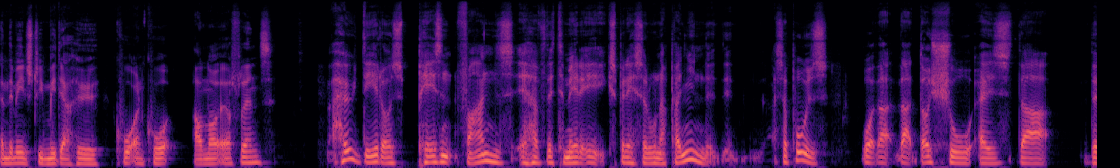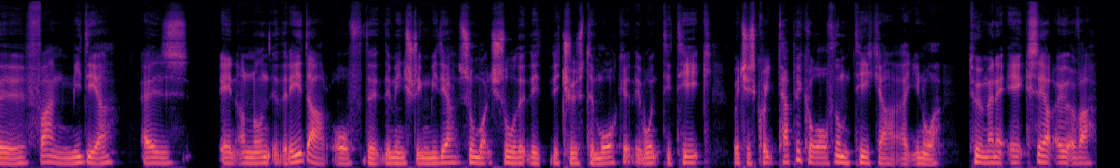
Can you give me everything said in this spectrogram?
in the mainstream media who, quote unquote, are not our friends. How dare us peasant fans have the temerity to express their own opinion? I suppose what that, that does show is that the fan media is entering onto the radar of the, the mainstream media, so much so that they, they choose to mock it. They want to take, which is quite typical of them, take a, a you know two minute excerpt out of a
